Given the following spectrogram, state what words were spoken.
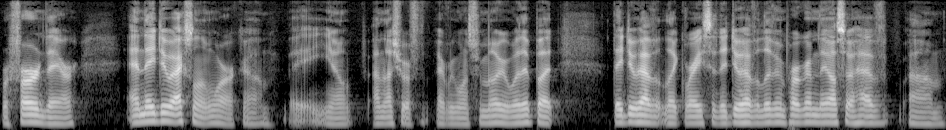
referred there, and they do excellent work. Um, you know, I'm not sure if everyone's familiar with it, but they do have, like Ray said, they do have a living program. They also have um,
